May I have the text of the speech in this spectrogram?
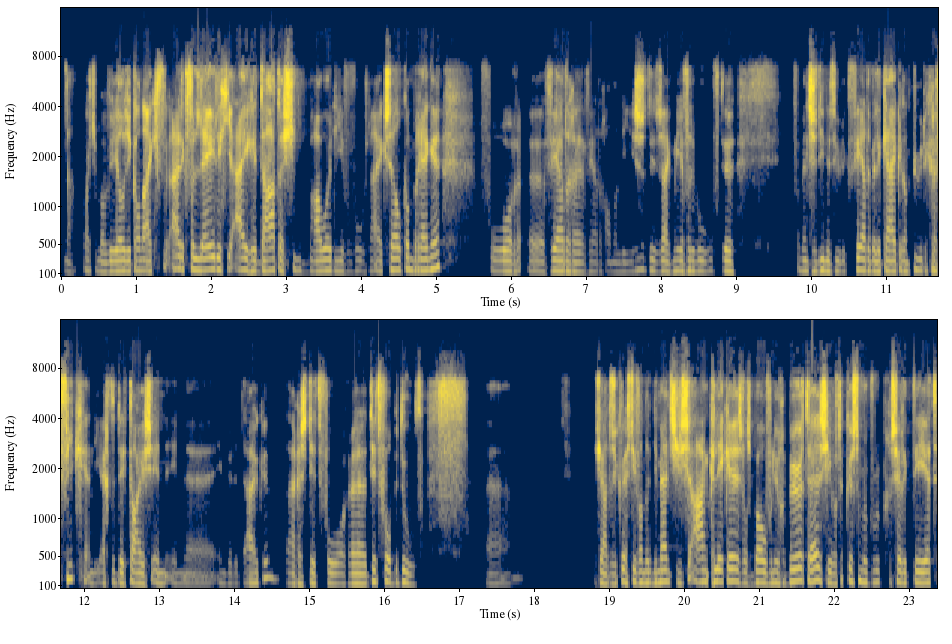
nou, wat je maar wil. Je kan eigenlijk, eigenlijk volledig je eigen datasheet bouwen die je vervolgens naar Excel kan brengen voor uh, verdere, verdere analyses. Dit is eigenlijk meer voor de behoefte van mensen die natuurlijk verder willen kijken dan puur de grafiek en die echte details in, in, uh, in willen duiken. Daar is dit voor, uh, dit voor bedoeld. Ehm, dus ja, het is een kwestie van de dimensies aanklikken, zoals boven nu gebeurt. Hè. Dus hier wordt de customer group geselecteerd.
